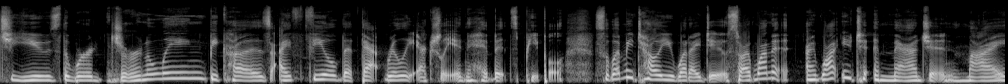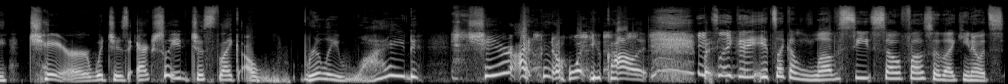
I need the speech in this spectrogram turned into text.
to use the word journaling because I feel that that really actually inhibits people. So let me tell you what I do. So I want to I want you to imagine my chair which is actually just like a really wide chair. I don't know what you call it. It's like a it's like a love seat sofa so like you know it's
